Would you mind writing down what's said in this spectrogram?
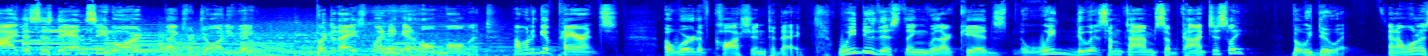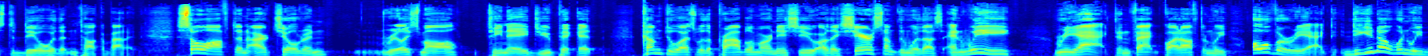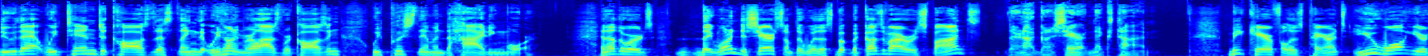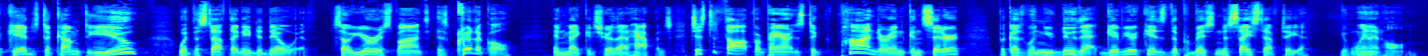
Hi, this is Dan Seaborn. Thanks for joining me. For today's winning at home moment, I want to give parents a word of caution today. We do this thing with our kids. We do it sometimes subconsciously, but we do it. And I want us to deal with it and talk about it. So often, our children, really small, teenage, you pick it, come to us with a problem or an issue, or they share something with us, and we react. In fact, quite often we overreact. Do you know when we do that, we tend to cause this thing that we don't even realize we're causing? We push them into hiding more. In other words, they wanted to share something with us, but because of our response, they're not going to share it next time. Be careful as parents. You want your kids to come to you with the stuff they need to deal with. So your response is critical in making sure that happens. Just a thought for parents to ponder and consider because when you do that, give your kids the permission to say stuff to you, you win at home.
